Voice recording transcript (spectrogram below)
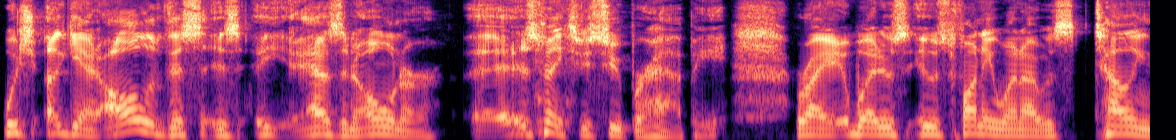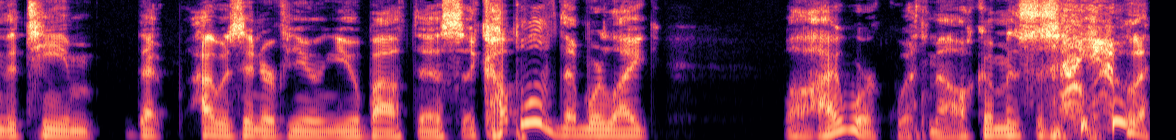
Which again, all of this is as an owner, uh, this makes me super happy, right? But it was, it was funny when I was telling the team that I was interviewing you about this. A couple of them were like, well, I work with Malcolm. And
